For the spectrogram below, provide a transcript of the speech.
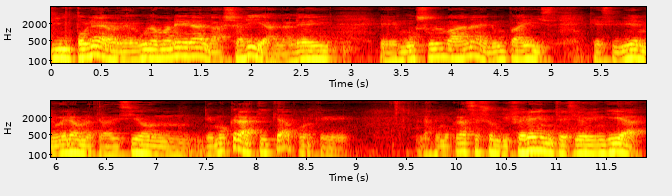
imponer de alguna manera la Sharia, la ley eh, musulmana, en un país que si bien no era una tradición democrática, porque las democracias son diferentes y hoy en día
